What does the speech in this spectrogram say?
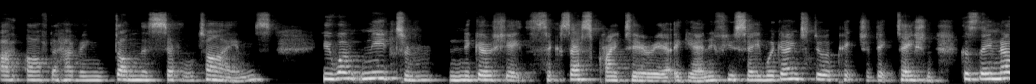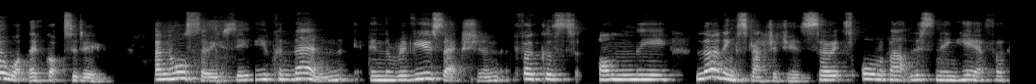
uh, after having done this several times, you won't need to negotiate the success criteria again if you say, We're going to do a picture dictation, because they know what they've got to do. And also, you see, you can then, in the review section, focus on the learning strategies. So it's all about listening here for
